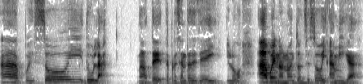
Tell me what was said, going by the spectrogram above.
ah, pues soy Dula, ¿no? Te, te presentas desde ahí y luego, ah, bueno, no, entonces soy amiga,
